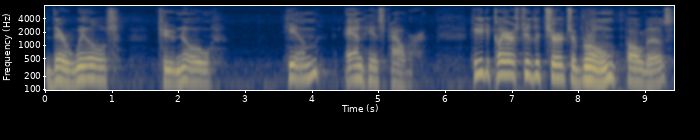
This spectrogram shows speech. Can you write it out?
their wills to know him and his power. He declares to the church of Rome, Paul does,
